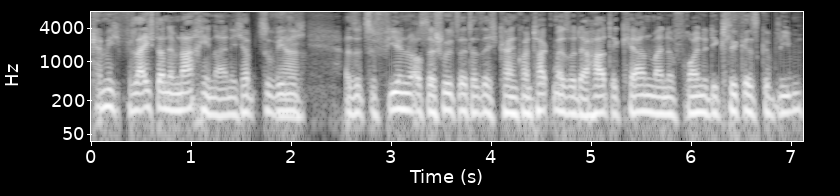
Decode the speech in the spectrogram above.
Kann mich vielleicht dann im Nachhinein. Ich habe zu wenig, ja. also zu vielen aus der Schulzeit tatsächlich keinen Kontakt mehr. So der harte Kern, meine Freunde, die Clique ist geblieben.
